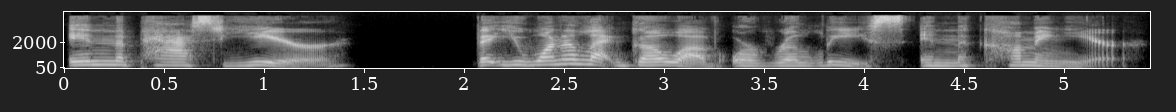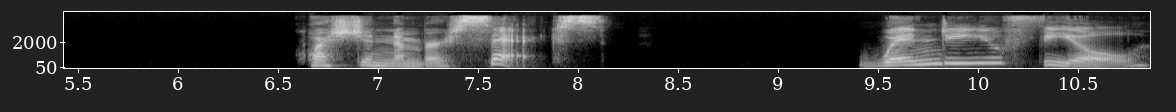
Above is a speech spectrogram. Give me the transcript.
in the past year that you want to let go of or release in the coming year? Question number six When do you feel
